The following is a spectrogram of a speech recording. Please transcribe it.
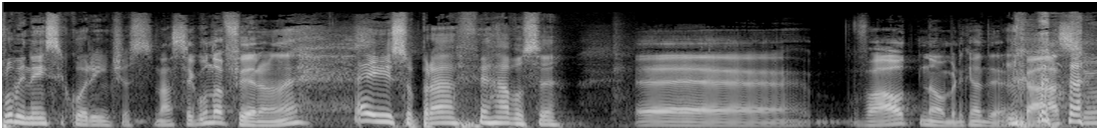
Fluminense e Corinthians? Na segunda-feira, né? É isso, para ferrar você. É... Walt, não, brincadeira. Cássio,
